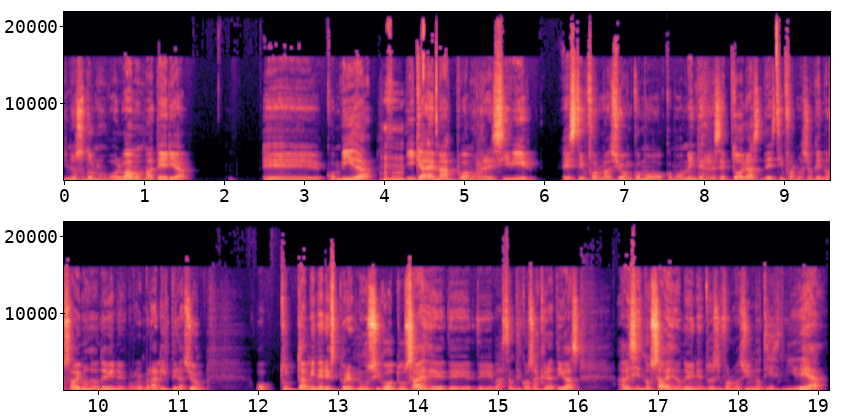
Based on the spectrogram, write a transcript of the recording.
y nosotros nos volvamos materia eh, con vida y que además podamos recibir esta información como, como mentes receptoras de esta información que no sabemos de dónde viene, porque en verdad la inspiración, o tú también eres, tú eres músico, tú sabes de, de- de bastantes cosas creativas, a veces no sabes de dónde viene toda esa información y no tienes ni idea,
